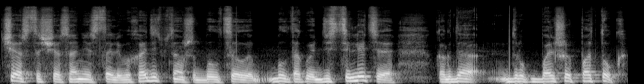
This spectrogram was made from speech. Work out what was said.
часто сейчас они стали выходить, потому что был целый, был такое десятилетие, когда вдруг большой поток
